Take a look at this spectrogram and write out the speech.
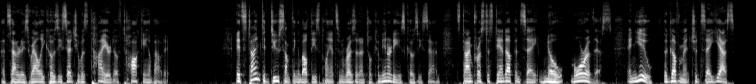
At Saturday's rally, Cozy said she was tired of talking about it. It's time to do something about these plants in residential communities, Cozy said. It's time for us to stand up and say, no more of this. And you, the government, should say, yes,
